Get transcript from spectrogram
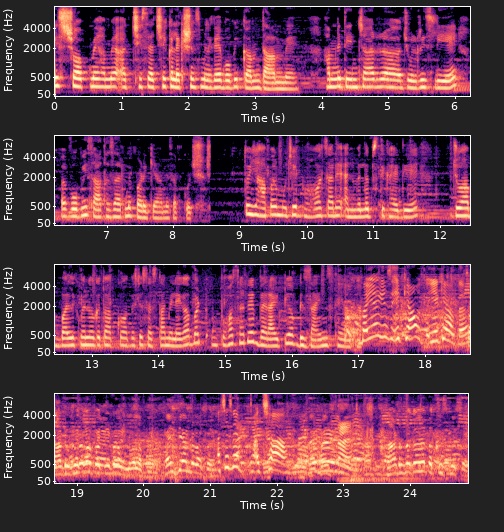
इस शॉप में हमें अच्छे से अच्छे कलेक्शंस मिल गए वो भी कम दाम में। हमने तीन चार ज्वेलरीज लिए और वो भी सात हज़ार में पड़ गया हमें सब कुछ। तो यहाँ पर मुझे बहुत सारे एनवेलप्स दिखाई दिए जो आप बल्क में लोगे तो आपको ऑब्वियसली सस्ता मिलेगा बट बहुत सारे वैरायटी ऑफ़ डिज़ाइंस थे यहाँ पर। भैया ये ये क्या होता है ये क्या होता है? है है। अच्छा इसमें अच्छा। साठ रुपये का है पच्चीस पीस है।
